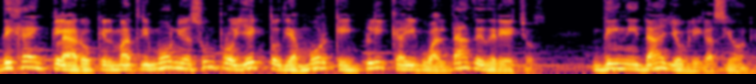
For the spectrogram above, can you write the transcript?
deja en claro que el matrimonio es un proyecto de amor que implica igualdad de derechos, dignidad y obligaciones,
